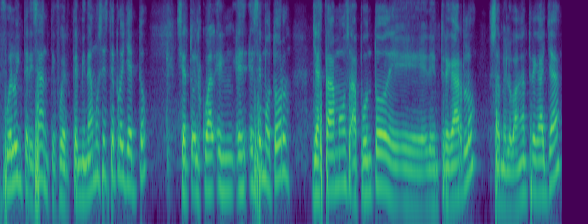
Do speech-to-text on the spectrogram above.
fue lo interesante, fue, terminamos este proyecto, ¿cierto? El cual, en e, ese motor ya estamos a punto de entregarlo, o sea, me lo van a entregar ya,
